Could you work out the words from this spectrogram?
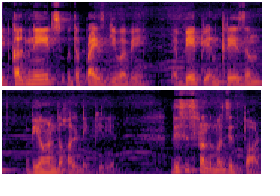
It culminates with a prize giveaway, a way to encourage them beyond the holiday period. This is from the masjid part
